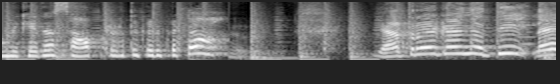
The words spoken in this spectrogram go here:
உனக்கு ஏதாவது சாப்பிடுறதுக்கு எடுக்கட்டா യാത്രയൊക്കെ കഴിഞ്ഞ് എത്തി അല്ലേ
